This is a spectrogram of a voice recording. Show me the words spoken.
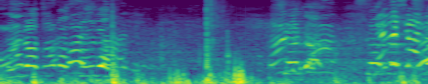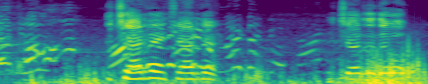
Böyle at. İçeride içeride. İçeride devam.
